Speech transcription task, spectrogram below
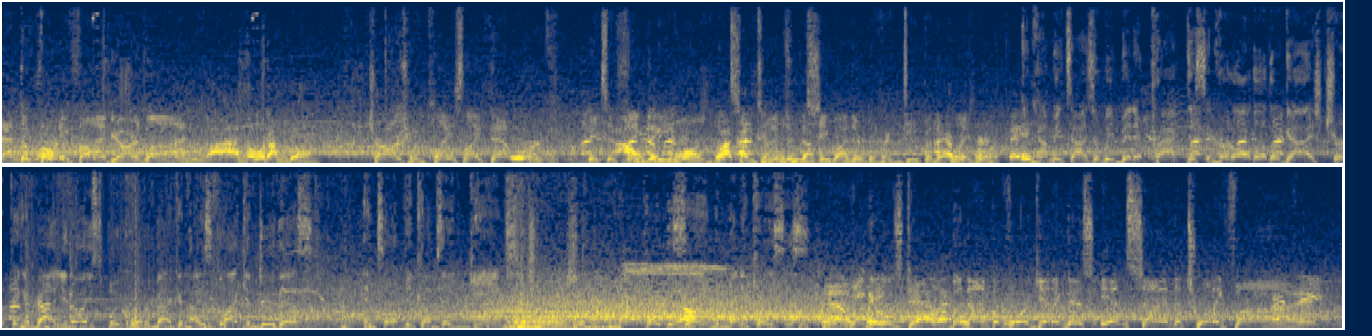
at the 45-yard line. You know, I know what I'm doing. Charles, when plays like that work, it's a thing to behold, but I got you sometimes we see why they're very deep in the got playbook. And how many times have we been at practice and heard all the other guys chirping about, you know, I used to play quarterback in high school. I can do this until it becomes a game situation. Not quite the same in many cases. Now he goes down, but not before getting this inside the 25.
